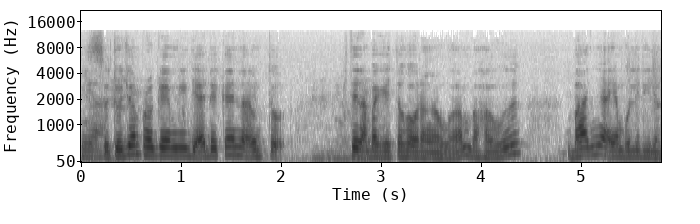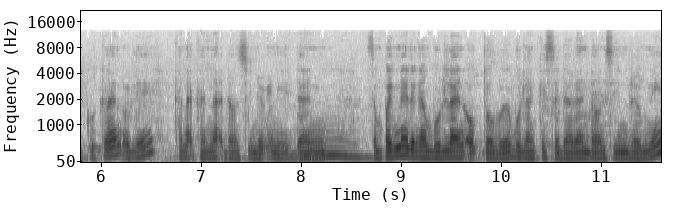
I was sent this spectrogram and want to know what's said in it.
Yeah. So tujuan program ni diadakan untuk kita nak bagi tahu orang awam bahawa banyak yang boleh dilakukan oleh kanak-kanak Down syndrome ini dan hmm. sempena dengan bulan Oktober, bulan kesedaran Down syndrome ni,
